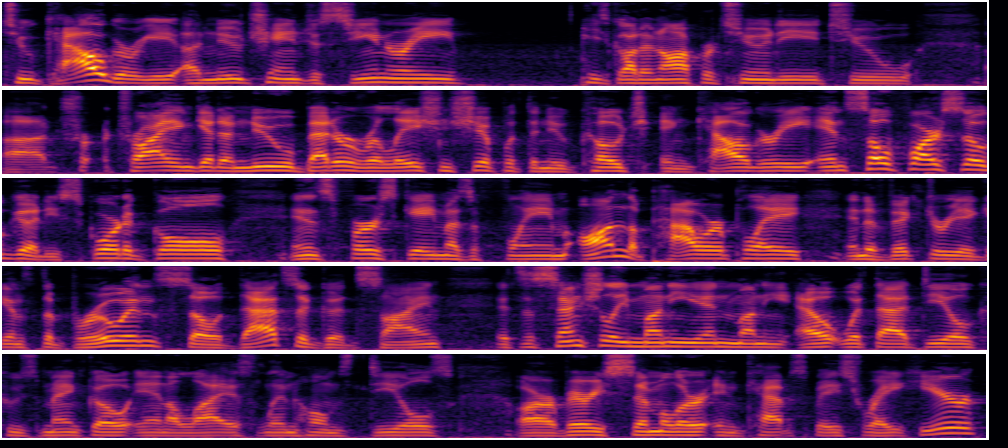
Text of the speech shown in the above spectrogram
to Calgary, a new change of scenery He's got an opportunity to uh, tr- try and get a new, better relationship with the new coach in Calgary. And so far, so good. He scored a goal in his first game as a Flame on the power play in a victory against the Bruins. So that's a good sign. It's essentially money in, money out with that deal. Kuzmenko and Elias Lindholm's deals are very similar in cap space right here.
